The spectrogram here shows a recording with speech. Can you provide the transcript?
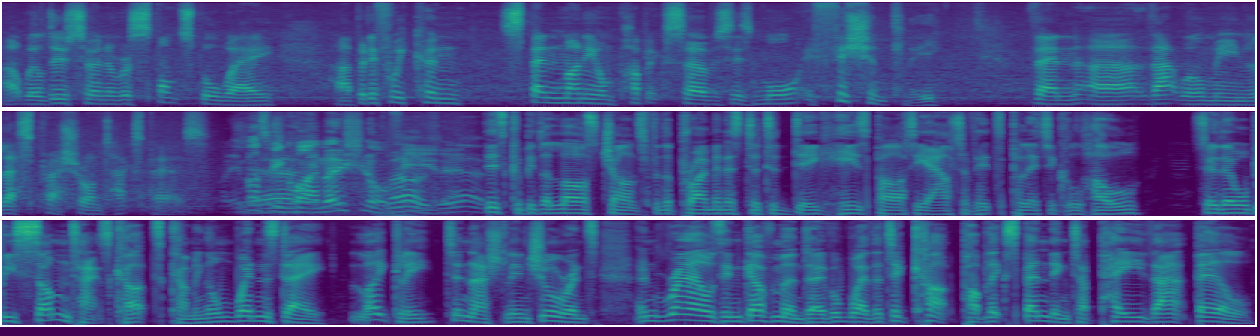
Uh, we'll do so in a responsible way. Uh, but if we can spend money on public services more efficiently, then uh, that will mean less pressure on taxpayers. It must be quite emotional for you. then. This could be the last chance for the Prime Minister to dig his party out of its political hole. So there will be some tax cuts coming on Wednesday, likely to national insurance, and rows in government over whether to cut public spending to pay that bill.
